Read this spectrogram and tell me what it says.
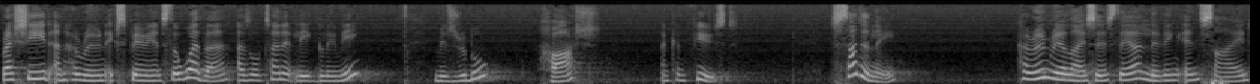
Rashid and Haroun experience the weather as alternately gloomy, miserable, harsh, and confused. Suddenly, Haroun realizes they are living inside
